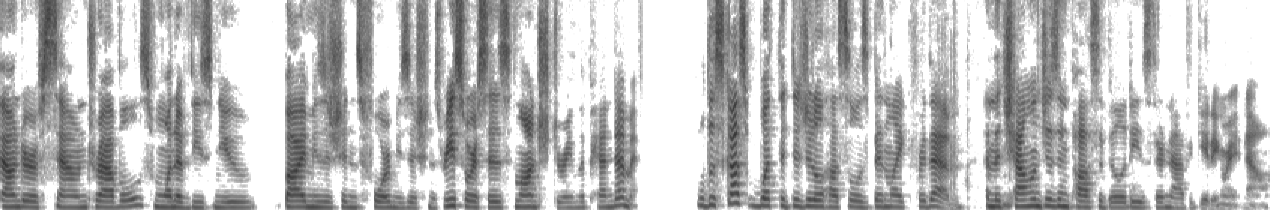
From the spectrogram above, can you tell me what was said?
founder of Sound Travels, one of these new by musicians for musicians resources launched during the pandemic. We'll discuss what the digital hustle has been like for them and the challenges and possibilities they're navigating right now.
